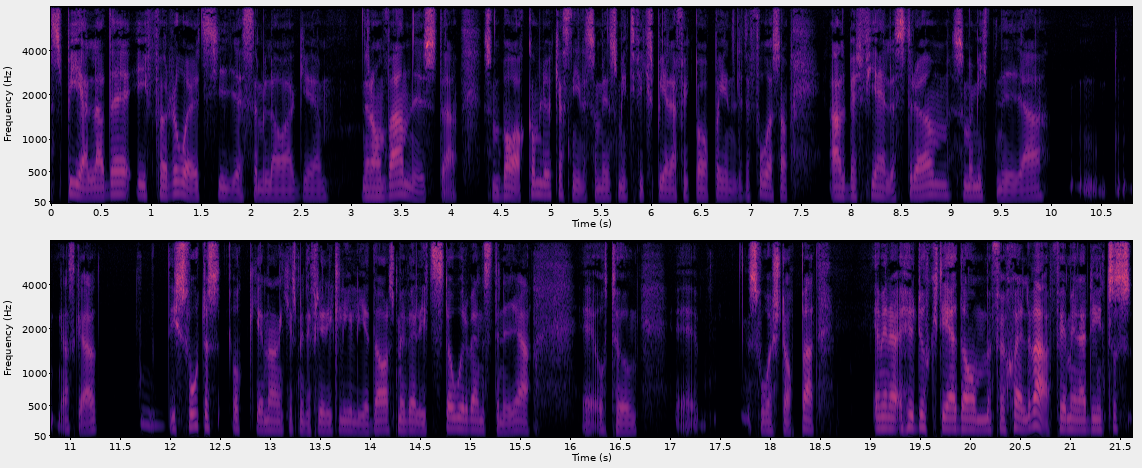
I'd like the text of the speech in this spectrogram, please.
spelade i förra årets JSM-lag eh, när de vann Ystad, som bakom Lukas Nilsson, men som inte fick spela, fick bara hoppa in lite få, som Albert Fjällström som är mittnia, mm, ganska det är svårt att, och en annan kille som heter Fredrik Liljedahl som är väldigt stor vänsternia eh, och tung, eh, svårstoppad. Jag menar, hur duktiga är de för själva? För jag menar, det, är inte så,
